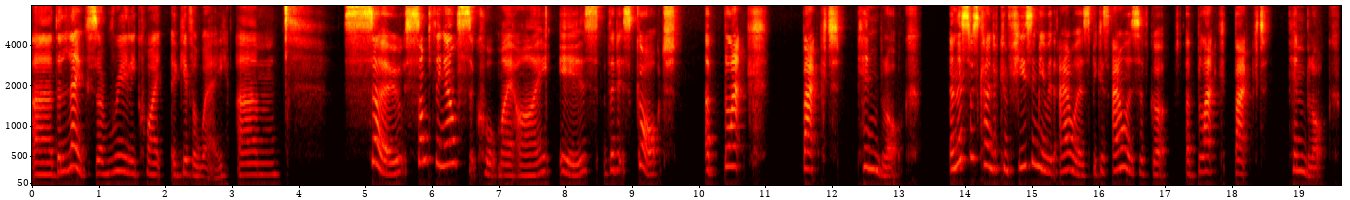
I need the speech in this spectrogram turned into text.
Uh, the legs are really quite a giveaway. Um, so something else that caught my eye is that it's got a black backed pin block and this was kind of confusing me with ours because ours have got a black backed pin block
